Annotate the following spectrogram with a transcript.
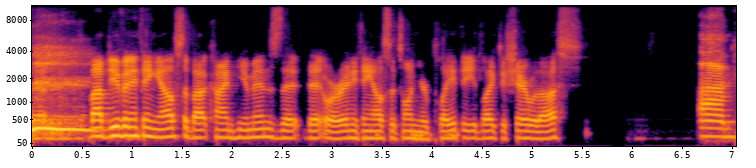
it. Bob, do you have anything else about kind humans that that or anything else that's on your plate that you'd like to share with us? Um,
